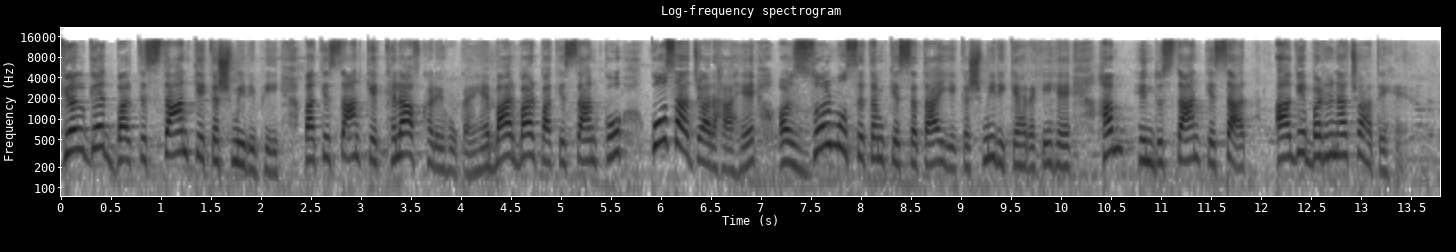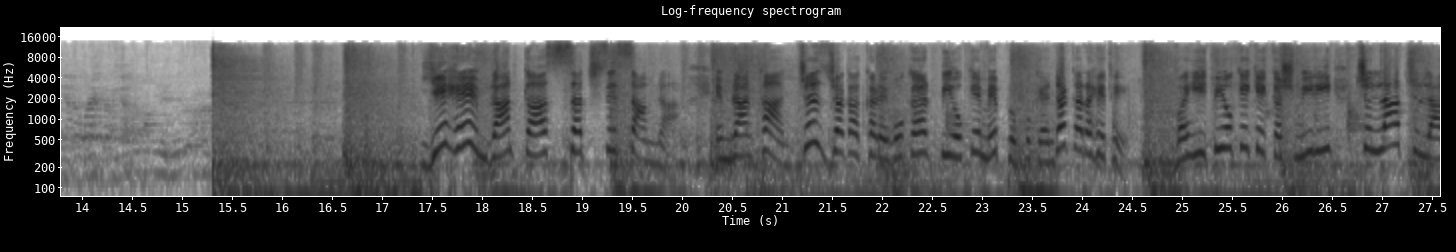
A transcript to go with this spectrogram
गिलगित बल्तिस्तान के कश्मीरी भी पाकिस्तान के खिलाफ खड़े हो गए हैं। बार बार पाकिस्तान पाकिस्तान को कोसा जा रहा है और जुल्म सितम के सताए ये कश्मीरी कह रहे हैं, हम हिंदुस्तान के साथ आगे बढ़ना चाहते हैं। ये है इमरान का सच से सामना। इमरान खान जिस जगह खड़े होकर पीओके में प्रोपोगेंडा कर रहे थे, वही पीओके के कश्मीरी चिल्ला चिल्ला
